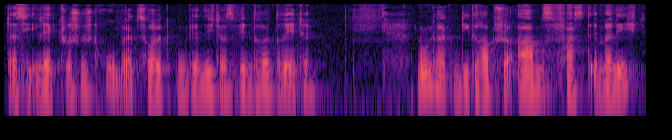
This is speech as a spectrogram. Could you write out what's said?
dass sie elektrischen Strom erzeugten, wenn sich das Windrad drehte. Nun hatten die Grabsche abends fast immer Licht,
